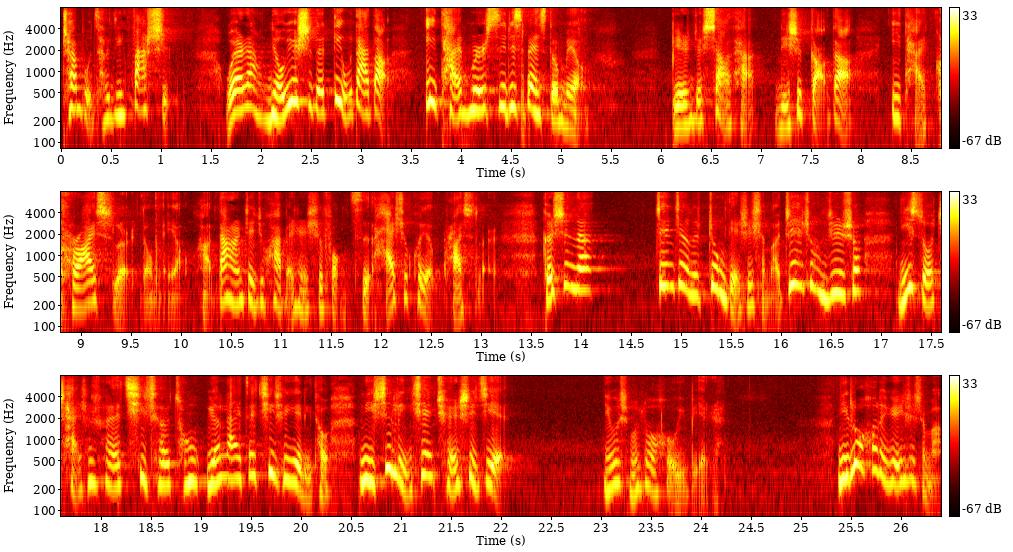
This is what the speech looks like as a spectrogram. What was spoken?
川普曾经发誓，我要让纽约市的第五大道一台 Mercedes-Benz 都没有。别人就笑他，你是搞到一台 Chrysler 都没有。好，当然这句话本身是讽刺，还是会有 Chrysler。可是呢，真正的重点是什么？真正重点就是说，你所产生出来的汽车，从原来在汽车业里头，你是领先全世界你为什么落后于别人？你落后的原因是什么？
